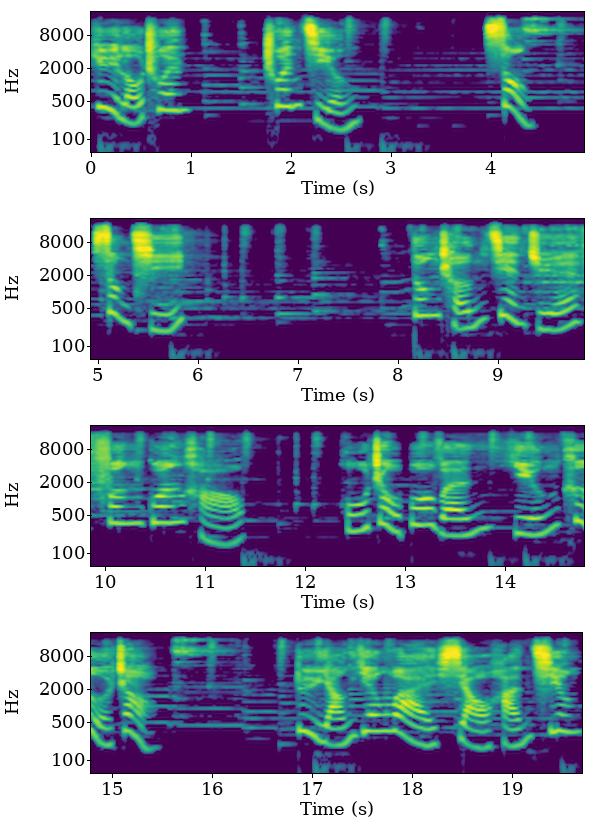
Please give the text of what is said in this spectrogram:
《玉楼春》春景，宋，宋祁。东城渐觉风光好，湖皱波纹迎客照。绿杨烟外晓寒轻，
